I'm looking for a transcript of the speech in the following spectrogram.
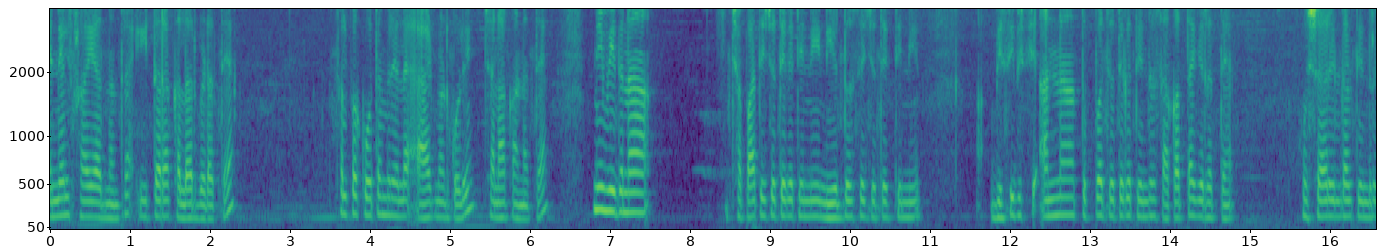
ಎಣ್ಣೆಲಿ ಫ್ರೈ ಆದ ನಂತರ ಈ ಥರ ಕಲರ್ ಬಿಡತ್ತೆ. ಸ್ವಲ್ಪ ಕೊತ್ತಂಬರಿ ಎಲ್ಲ ಆ್ಯಡ್ ಮಾಡ್ಕೊಳ್ಳಿ, ಚೆನ್ನಾಗಿ ಕಾಣುತ್ತೆ. ನೀವು ಇದನ್ನು ಚಪಾತಿ ಜೊತೆಗೆ ತಿನ್ನಿ, ನೀರು ದೋಸೆ ಜೊತೆಗೆ ತಿನ್ನಿ ಬಿಸಿ ಬಿಸಿ ಅನ್ನ ತುಪ್ಪದ ಜೊತೆಗೆ ತಿಂದರೆ ಸಖತ್ತಾಗಿರುತ್ತೆ. ಹುಷಾರಿಲ್ದಾಗ ತಿಂದರೂ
